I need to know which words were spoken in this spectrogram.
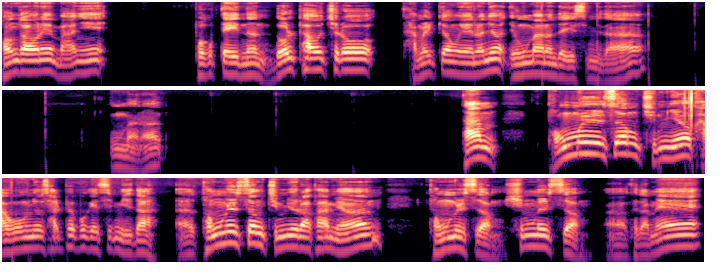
건강원에 많이 보급되어 있는 놀 파우치로 담을 경우에는요 6만원 되겠습니다. 6만원. 다음 동물성 즙류 가공류 살펴보겠습니다. 어, 동물성 즙류라고 하면 동물성, 식물성, 어, 그 다음에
